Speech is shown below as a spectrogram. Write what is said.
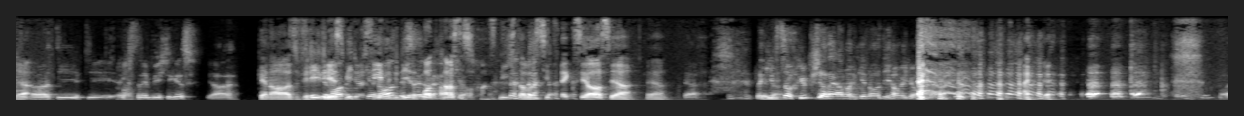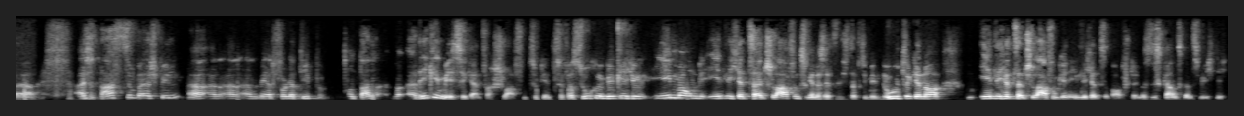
ja. äh, die, die oh. extrem wichtig ist. Ja, Genau, also für die, die genau, das Video genau sehen, für die Podcast ist es nicht, aber es sieht sexy aus, ja. ja. ja. Da genau. gibt es auch hübschere, aber genau die habe ich auch. Ja. Also das zum Beispiel ja, ein, ein, wertvoller Tipp. Und dann regelmäßig einfach schlafen zu gehen. Zu versuchen, wirklich immer um die ähnliche Zeit schlafen zu gehen. Das ist jetzt nicht auf die Minute genau. Um ähnliche Zeit schlafen gehen, ähnliche Zeit aufstehen. Das ist ganz, ganz wichtig.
